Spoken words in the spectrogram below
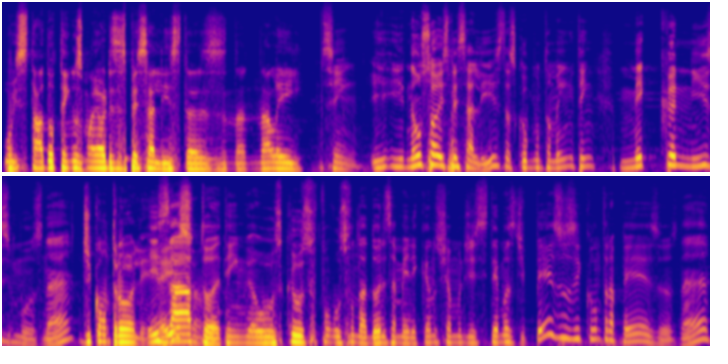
o Estado tem os maiores especialistas na, na lei. Sim. E, e, não só especialistas, como também tem mecanismos, né? De controle. É Exato. É tem os que os, os, fundadores americanos chamam de sistemas de pesos e contrapesos, né?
